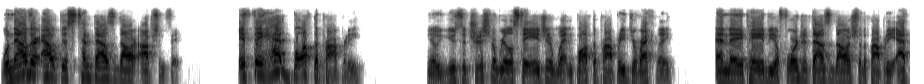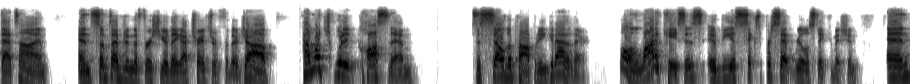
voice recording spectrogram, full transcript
Well, now they're out this $10,000 option fee. If they had bought the property you know, used a traditional real estate agent, went and bought the property directly, and they paid you know four hundred thousand dollars for the property at that time. And sometime during the first year, they got transferred for their job. How much would it cost them to sell the property and get out of there? Well, in a lot of cases, it would be a six percent real estate commission and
